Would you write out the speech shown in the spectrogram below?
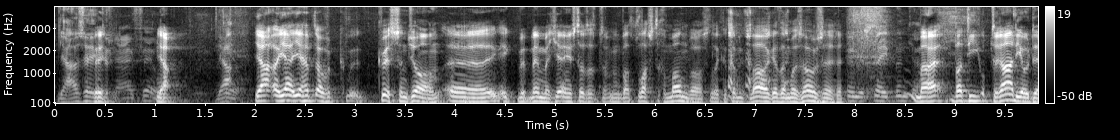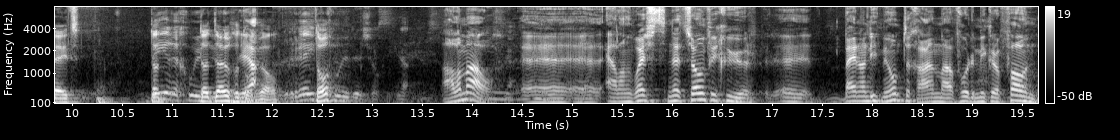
Ja, zeker. Ja. Ja. Ja, oh ja, je hebt het over Chris St. John. Eh, ik- ben met je eens dat het een wat lastige man was. Laat ik het, laat ik het dan maar zo zeggen. Maar wat hij op de radio deed, dat, dat deugde Ja. toch wel. Toch? goede dus ook, ja. Allemaal. Eh, eh, Alan West, net zo'n figuur. Eh, bijna niet mee om te gaan, maar voor de microfoon.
